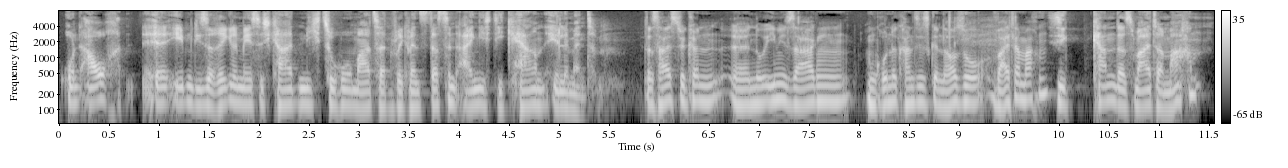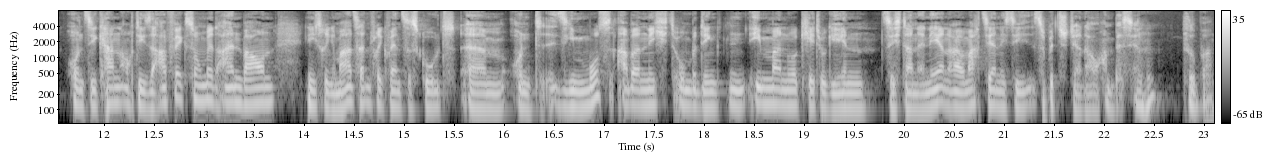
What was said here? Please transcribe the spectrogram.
und auch äh, eben diese Regelmäßigkeit, nicht zu hohe Mahlzeitenfrequenz, das sind eigentlich die Kernelemente. Das heißt, wir können äh, Noemi sagen, im Grunde kann sie es genauso weitermachen? Sie kann das weitermachen und sie kann auch diese Abwechslung mit einbauen. Niedrige Mahlzeitenfrequenz ist gut ähm, und sie muss aber nicht unbedingt immer nur ketogen sich dann ernähren, aber macht sie ja nicht, sie switcht ja da auch ein bisschen. Mhm. Super.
